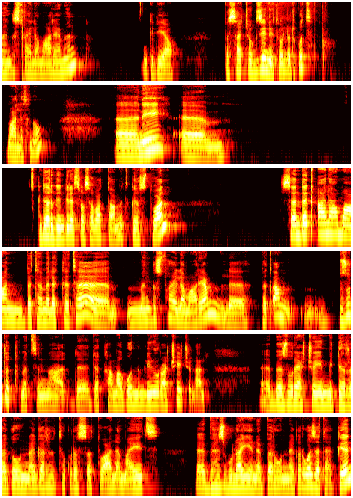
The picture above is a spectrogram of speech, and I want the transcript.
መንግስቱ ኃይለማርያምን እንግዲህ ያው በእሳቸው ጊዜ ነው የተወለድኩት ማለት ነው። እኔ ደርግ እንግዲህ 17 ዓመት ገዝቷል። ሰንደቅ ዓላማን በተመለከተ መንግስቱ ኃይለማርያም በጣም ብዙ ድክመትና ደካማ ጎንም ሊኖራቸው ይችላል። በዙሪያቸው የሚደረገውን ነገር ትኩረት ሰጥቶ አለማየት፣ በህዝቡ ላይ የነበረውን ነገር ወዘተ። ግን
